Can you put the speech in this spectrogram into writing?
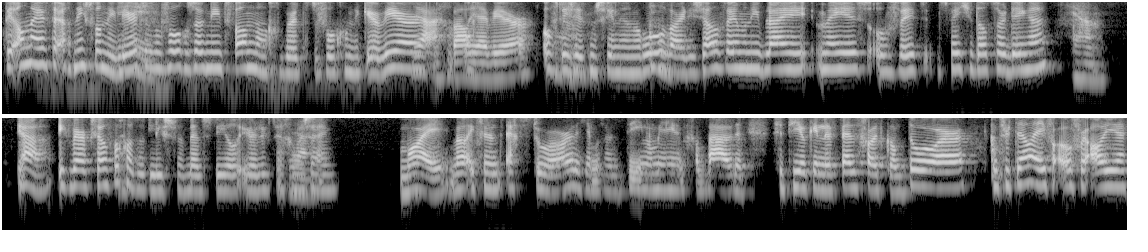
Die ander heeft er echt niks van. Die leert Nee. er vervolgens ook niet van. Dan gebeurt het de volgende keer weer. Ja, baal Of- jij weer. Of die zit misschien in een rol waar die zelf helemaal niet blij mee is. Of weet, weet je, dat soort dingen. Ja. Ja, ik werk zelf ook altijd het liefst met mensen die heel eerlijk tegen me zijn. Mooi. Wel, ik vind het echt stoer hoor, dat je helemaal zo'n team om je heen hebt gebouwd. En zit hier ook in een vet groot kantoor. Want vertel even over al je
